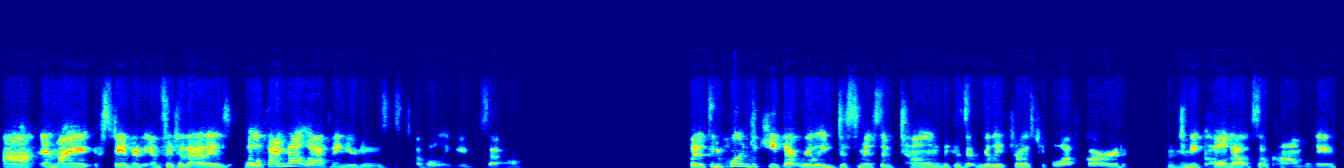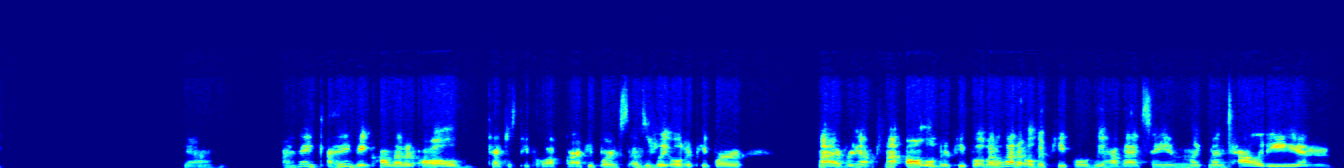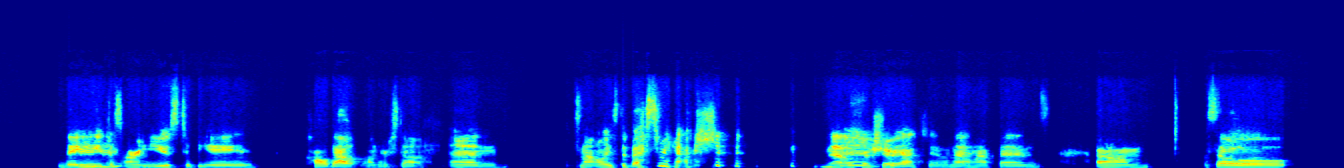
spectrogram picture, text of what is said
Uh, and my standard answer to that is well if i'm not laughing you're just a bully so but it's important to keep that really dismissive tone because it really throws people off guard mm-hmm. to be mm-hmm. called out so calmly yeah i think i think being called out at all catches people off guard people are especially older people are not every no not all older people but a lot of older people who have that same like mentality and they mm-hmm. just aren't used to being called out on their stuff and it's not always the best reaction no for sure. Reaction when that happens. Um so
